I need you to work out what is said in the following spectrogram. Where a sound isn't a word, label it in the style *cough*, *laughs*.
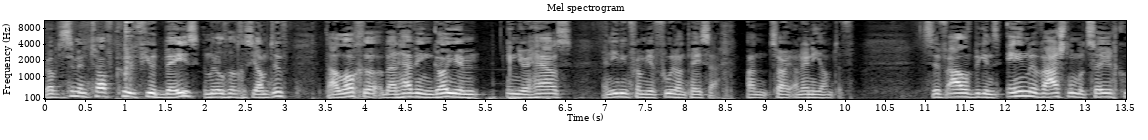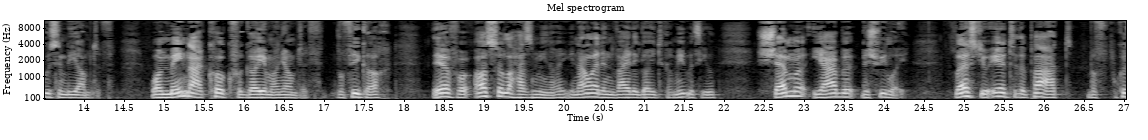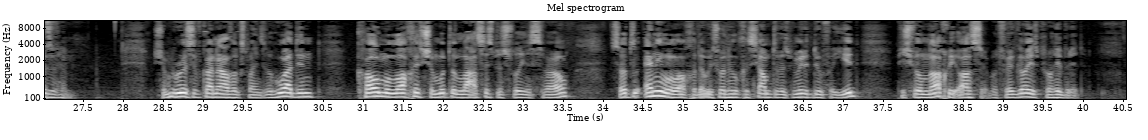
Rabbi Simon Tov Kud in the middle Hilchas Yomtiv, the halacha about having goyim in your house and eating from your food on Pesach, on, sorry, on any Yomtiv. Sif Aleph begins, Ein mevashlu motzeich kusim b'Yomtiv. One may not cook for goyim on Yomtiv. L'fikach, therefore, asur lahazmino, you're not allowed to invite a goy to come eat with you, shema yarbe b'shviloi, lest you add to the pot because of him. Shemurus of Karnal explains, V'hu adin kol malachis shemuta lasis b'shvil Yisrael. So to any malacha that we saw in Hilchas Yamtov is permitted to do for Yid, b'shvil nachri aser, but for a guy is prohibited.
